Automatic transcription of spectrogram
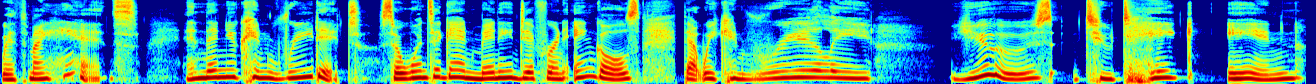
with my hands. And then you can read it. So, once again, many different angles that we can really use to take in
